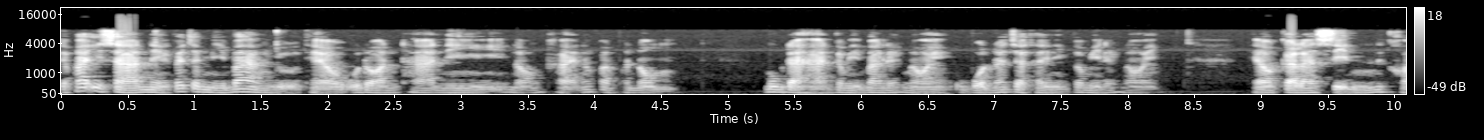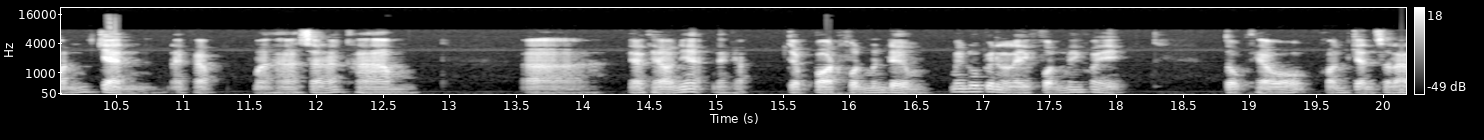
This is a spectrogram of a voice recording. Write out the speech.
แต่ภาคอีสานเนี่ยก็จะมีบ้างอยู่แถวอุดรธานีหนองคายนครพนม มุกดาหารก็มีบ้างเล็กน้อย อุบลราชธานีก็มีเล็กน้อย แถวกาลสินขอนแก่นนะครับ มหาสารคามแถวแถวเนี้ยนะครับ จะปลอดฝนเหมือนเดิม ไม่รู้เป็นอะไรฝนไม่ค่อย ตกแถวขอนแก่นสาร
